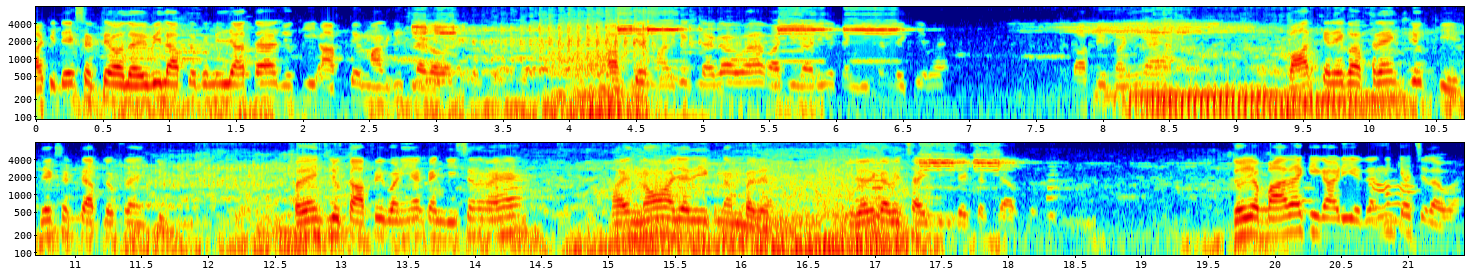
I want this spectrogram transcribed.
बाकी देख सकते हो ऑलर आप लोग को मिल जाता है जो कि आफ्टर मार्केट लगा हुआ है आफ्टर मार्केट लगा हुआ है बाकी गाड़ी का कंडीशन देखिए भाई। काफ़ी बढ़िया है। बात करेगा फ्रेंच लुक की देख सकते हैं आप लोग फ्रेंच लुक फ्रेंच लुक काफ़ी बढ़िया कंडीशन में है। भाई नौ हज़ार एक नंबर है। इधर का भी साइज़ भी देख सकते हैं आप लोग। दो हज़ार बारह की गाड़ी है रनिंग क्या चला हुआ है?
